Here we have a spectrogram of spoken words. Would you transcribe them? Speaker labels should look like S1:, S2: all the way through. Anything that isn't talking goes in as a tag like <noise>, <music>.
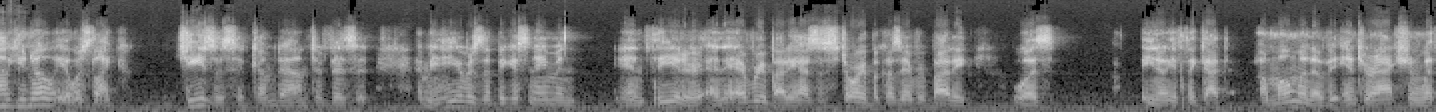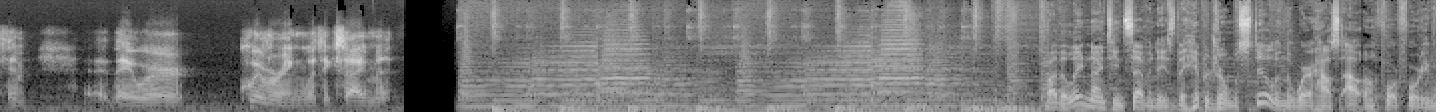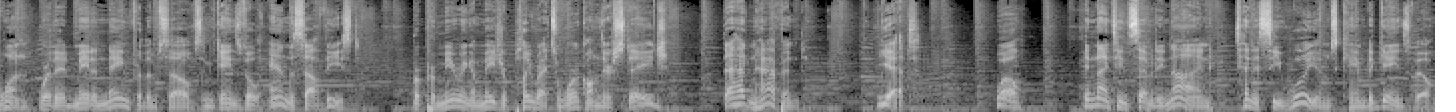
S1: Well, you know, it was like Jesus had come down to visit. I mean, he was the biggest name in in theater, and everybody has a story because everybody was, you know, if they got a moment of interaction with him, uh, they were quivering with excitement.
S2: By the late 1970s, the Hippodrome was still in the warehouse out on 441, where they had made a name for themselves in Gainesville and the Southeast. But premiering a major playwright's work on their stage? That hadn't happened. Yet. Well, in 1979, Tennessee Williams came to Gainesville.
